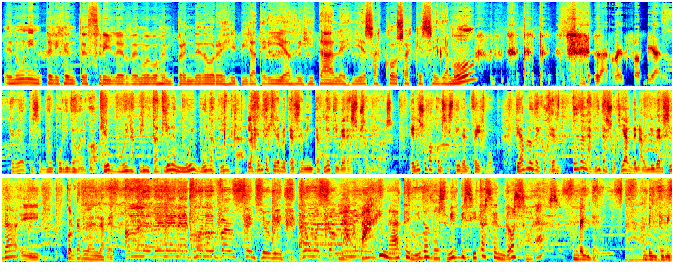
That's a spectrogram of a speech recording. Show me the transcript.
en un inteligente thriller de nuevos emprendedores y piraterías digitales y esas cosas que se llamó... La red social. Creo que se me ha ocurrido algo. Qué buena pinta, tiene muy buena pinta. La gente quiere meterse en internet y ver a sus amigos. En eso va a consistir el Facebook. Te hablo de coger toda la vida social de la universidad y colgarla en la red. La página ha tenido 2.000 visitas en dos horas. 20. 20.000.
